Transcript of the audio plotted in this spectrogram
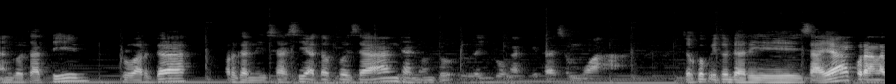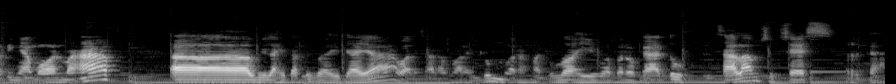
anggota tim keluarga organisasi atau perusahaan dan untuk lingkungan kita semua cukup itu dari saya kurang lebihnya mohon maaf uh, Bilahi taufiq wal hidayah. Wassalamualaikum warahmatullahi wabarakatuh. Salam sukses berkah.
